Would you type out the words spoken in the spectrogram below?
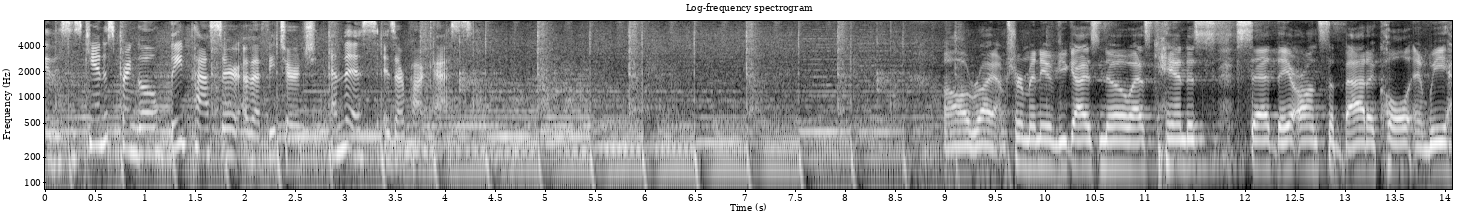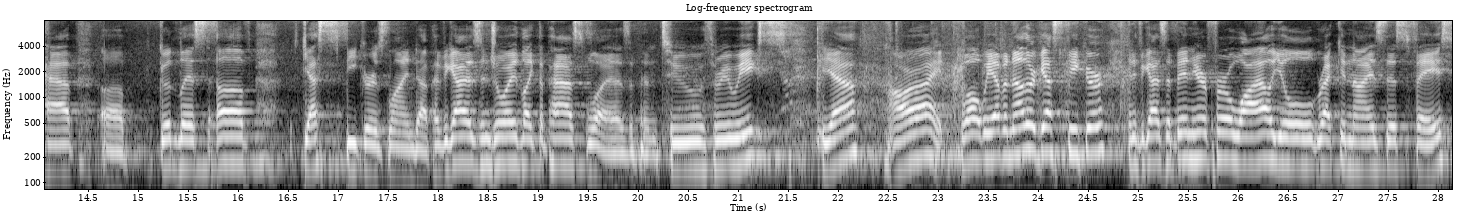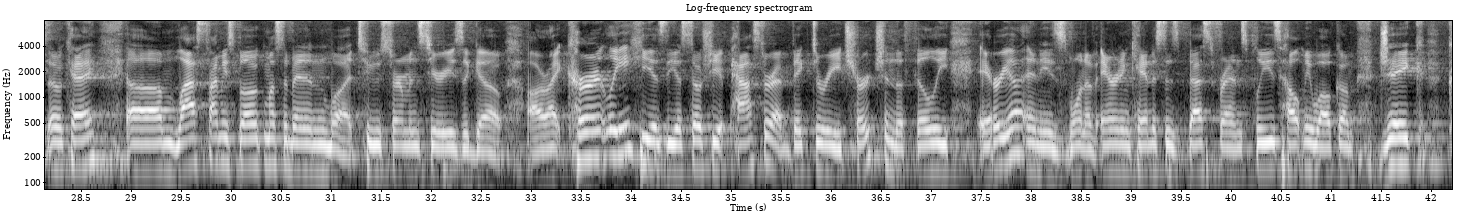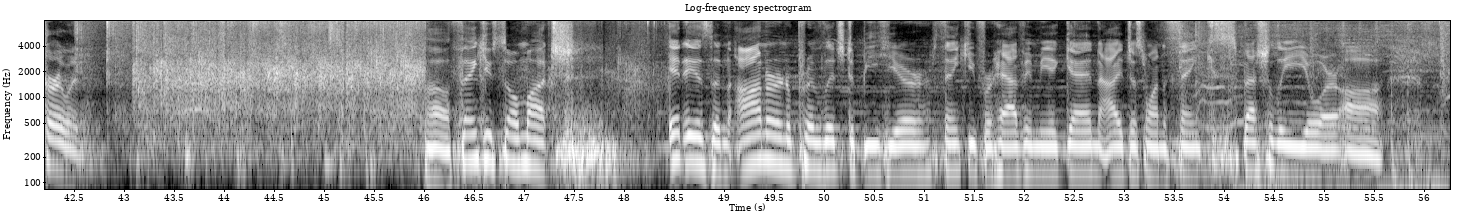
Hey, this is Candace Pringle, lead pastor of Effie Church, and this is our podcast. All right, I'm sure many of you guys know, as Candace said, they are on sabbatical, and we have a good list of guest speakers lined up. Have you guys enjoyed like the past, what, has it been two, three weeks? Yeah? All right. Well, we have another guest speaker, and if you guys have been here for a while, you'll recognize this face, okay? Um, last time he spoke must have been, what, two sermon series ago. All right. Currently, he is the associate pastor at Victory Church in the Philly area, and he's one of Aaron and Candace's best friends. Please help me welcome Jake Curlin. Oh, thank you so much. It is an honor and a privilege to be here. Thank you for having me again. I just want to thank especially your uh,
